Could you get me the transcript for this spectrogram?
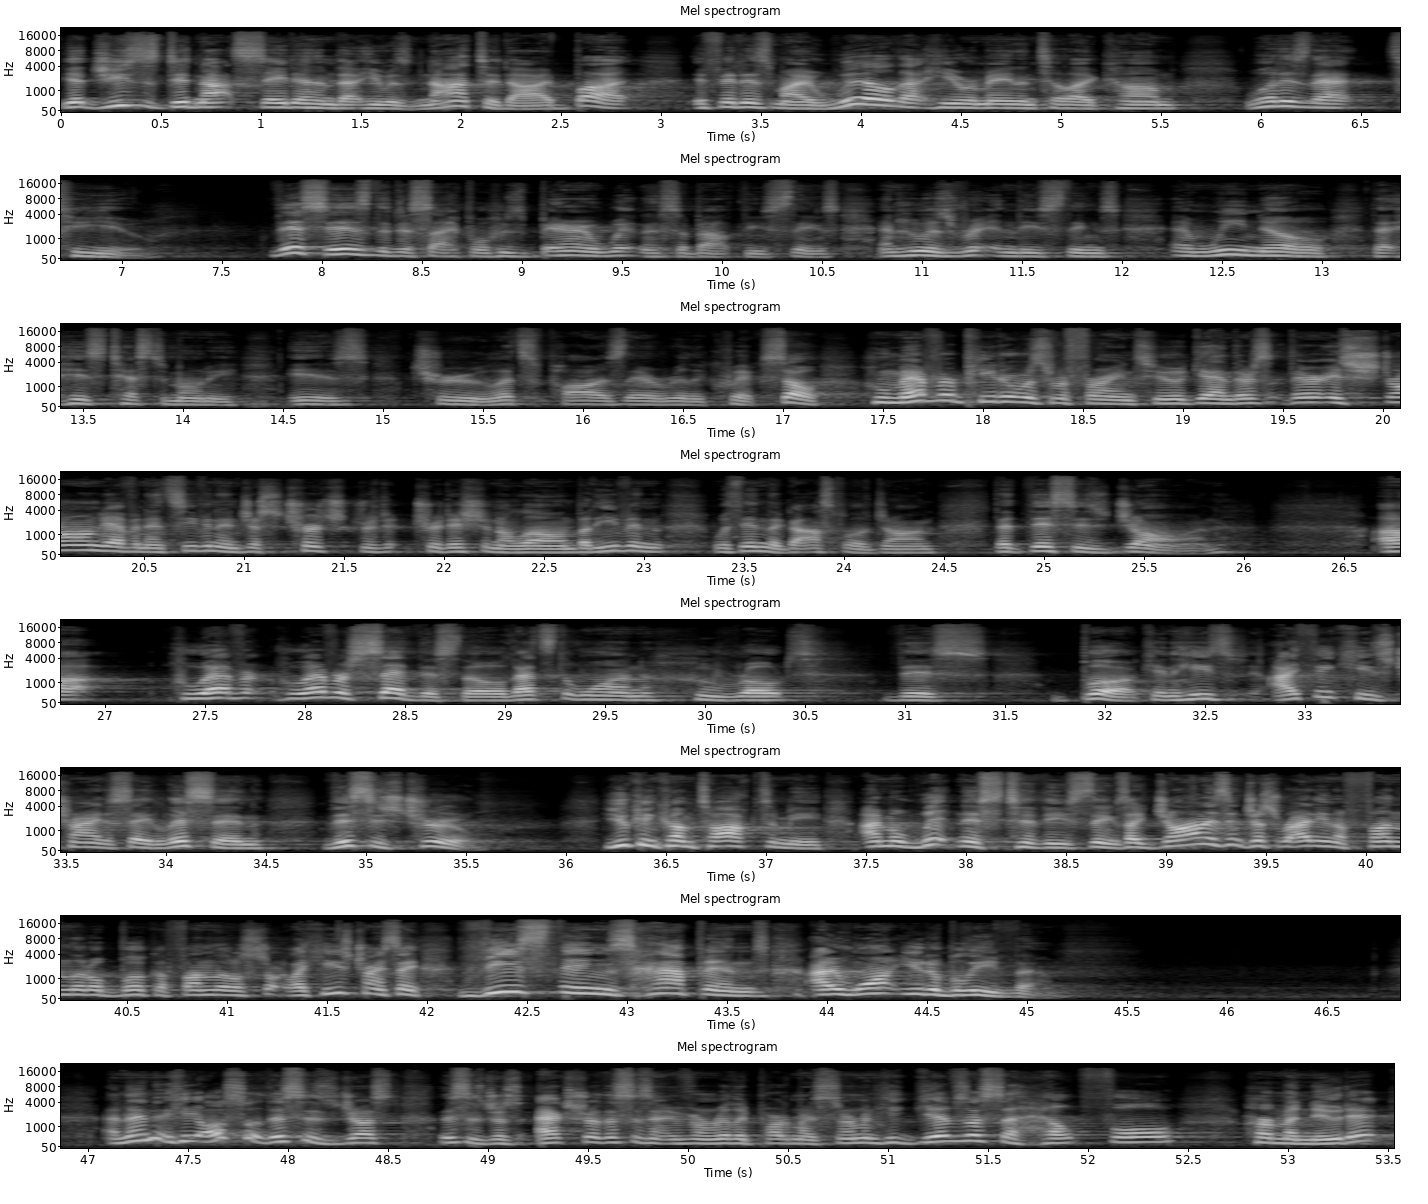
Yet Jesus did not say to him that he was not to die, but if it is my will that he remain until I come, what is that to you? This is the disciple who's bearing witness about these things and who has written these things, and we know that his testimony is true. Let's pause there really quick. So, whomever Peter was referring to, again, there's, there is strong evidence, even in just church tra- tradition alone, but even within the Gospel of John, that this is John. Uh, whoever, whoever said this, though, that's the one who wrote this book. And he's, I think he's trying to say, listen, this is true. You can come talk to me. I'm a witness to these things. Like, John isn't just writing a fun little book, a fun little story. Like, he's trying to say, These things happened. I want you to believe them. And then he also, this is just, this is just extra. This isn't even really part of my sermon. He gives us a helpful hermeneutic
